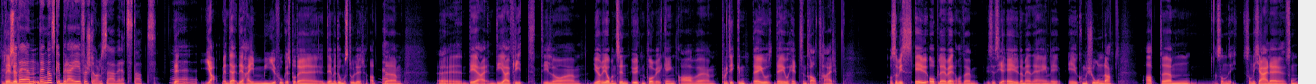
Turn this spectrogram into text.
Så det litt, Så det er, en, det er en ganske brei forståelse av rettsstat? Det, ja, men det, det, har mye fokus på det, det med domstoler. At ja. uh, er, de er fritt til å gjøre jobben sin uten påvirkning av uh, politikken. Det er, jo, det er, jo, helt sentralt her. Også hvis EU opplever, og hvis jeg sier EU, da mener jeg egentlig EU-kommisjonen, da, at um, sånne, sånne kjæle sånn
